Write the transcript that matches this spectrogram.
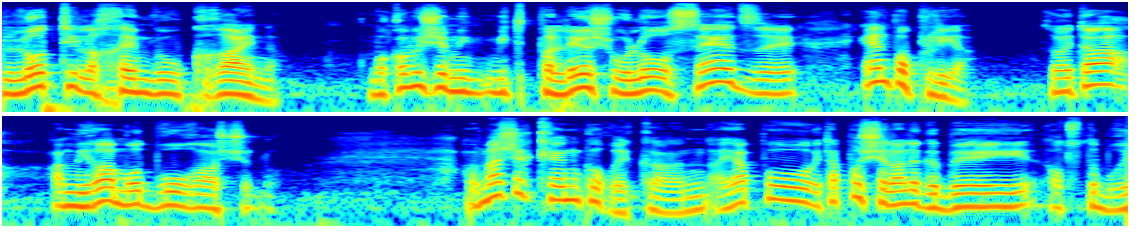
לא תילחם באוקראינה. כלומר, כל מי שמתפלא שהוא לא עושה את זה, אין פה פליאה. זו הייתה אמירה מאוד ברורה שלו. אבל מה שכן קורה כאן, היה פה, הייתה פה שאלה לגבי ארה"ב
